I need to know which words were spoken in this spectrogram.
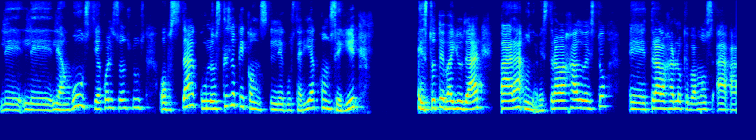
le, le, angustia, cuáles son sus obstáculos, qué es lo que le gustaría conseguir esto te va a ayudar para, una vez trabajado esto, eh, trabajar lo que vamos a,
